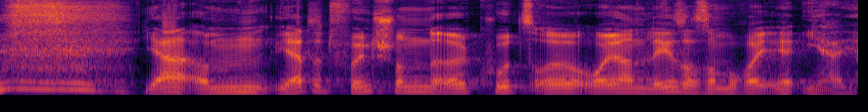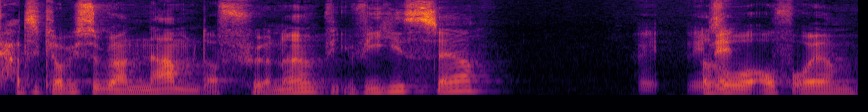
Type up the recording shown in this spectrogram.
ja, ähm, ihr hattet vorhin schon äh, kurz äh, euren Laser-Samurai. Ihr, ihr hattet, glaube ich, sogar einen Namen dafür, ne? Wie, wie hieß der? Wir, wir also nennen, auf eurem.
